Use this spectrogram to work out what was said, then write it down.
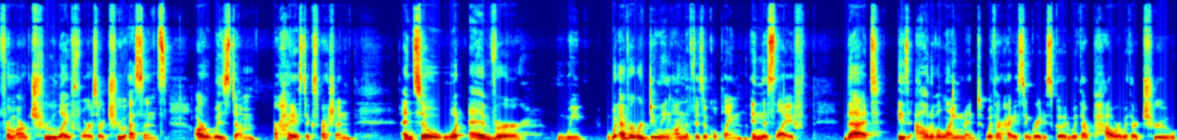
from our true life force, our true essence, our wisdom, our highest expression. And so whatever we whatever we're doing on the physical plane in this life that is out of alignment with our highest and greatest good, with our power, with our true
